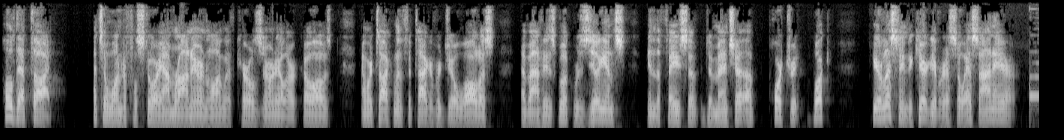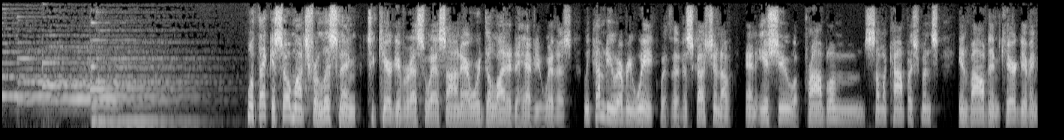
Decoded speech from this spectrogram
Hold that thought. That's a wonderful story. I'm Ron Aaron, along with Carol Zernial, our co-host, and we're talking with photographer Joe Wallace about his book Resilience in the Face of Dementia, a portrait book. You're listening to Caregiver SOS on air. Well, thank you so much for listening to Caregiver SOS on air. We're delighted to have you with us. We come to you every week with a discussion of an issue, a problem, some accomplishments involved in caregiving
